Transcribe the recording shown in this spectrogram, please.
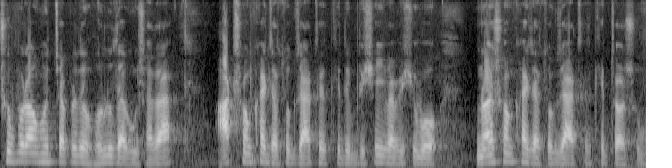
শুভ রং হচ্ছে আপনাদের হলুদ এবং সাদা। আট সংখ্যার জাতক জাতকের ক্ষেত্রে বিশেষভাবে শুভ, নয় সংখ্যার জাতক জাতকের ক্ষেত্রে অশুভ।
